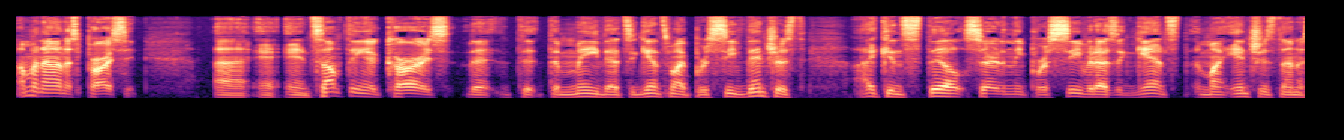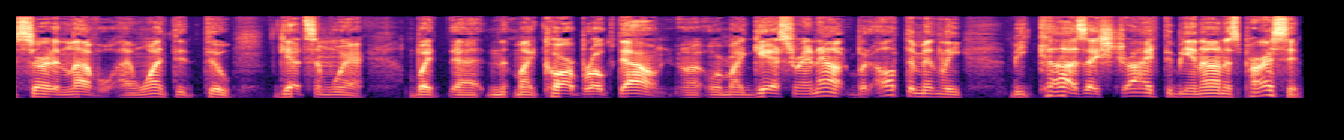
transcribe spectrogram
I'm an honest person uh, and, and, something occurs that to, to, me that's against my perceived interest, I can still certainly perceive it as against my interest on a certain level. I wanted to get somewhere, but uh, my car broke down or, or, my gas ran out. But ultimately, because I strive to be an honest person,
